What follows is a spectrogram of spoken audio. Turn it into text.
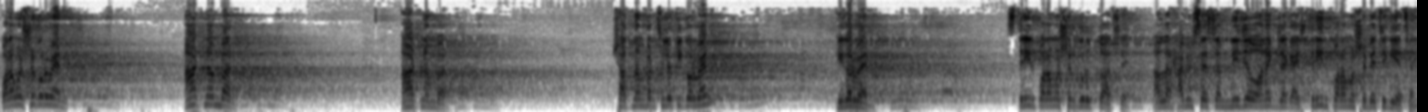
পরামর্শ করবেন? আট নাম্বার। আট নাম্বার। সাত নাম্বার ছিল, কি করবেন? কি করবেন? স্ত্রীর পরামর্শের গুরুত্ব আছে। আল্লাহর হাবিব ইসলাম নিজেও অনেক জায়গায় স্ত্রীর পরামর্শে বেঁচে গিয়েছেন।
